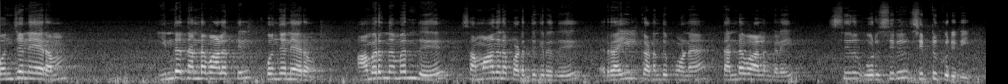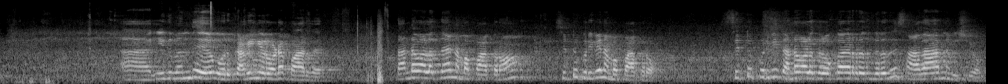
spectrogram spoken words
கொஞ்ச நேரம் இந்த தண்டவாளத்தில் கொஞ்ச நேரம் அமர்ந்தமர்ந்து சமாதானப்படுத்துகிறது ரயில் கடந்து போன தண்டவாளங்களை சிறு ஒரு சிறு சிட்டுக்குருவி. இது வந்து ஒரு கவிஞரோட பார்வை. தண்டவாளத்தை நம்ம பார்க்குறோம். சிட்டுக்குருவியை நம்ம பார்க்குறோம். சிட்டுக்குருவி தண்டவாளத்தில் உட்காருறதுங்கிறது சாதாரண விஷயம்.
